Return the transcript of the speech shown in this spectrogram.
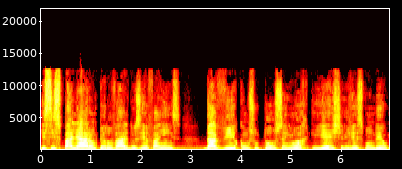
e se espalharam pelo vale dos Refaíns. Davi consultou o Senhor e este lhe respondeu:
